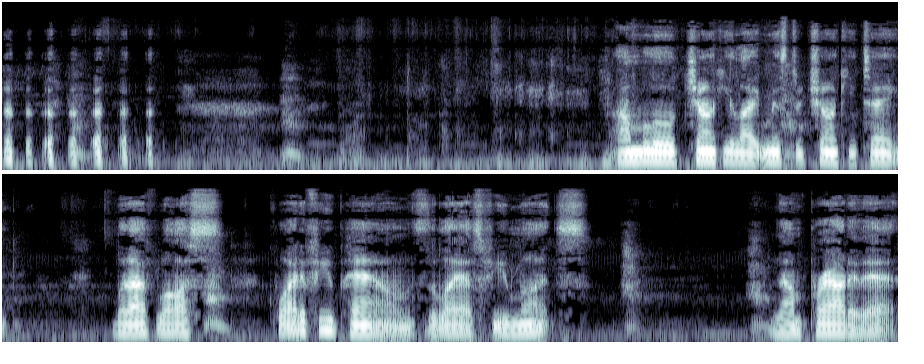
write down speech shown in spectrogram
I'm a little chunky like Mr. Chunky Tank. But I've lost quite a few pounds the last few months. And I'm proud of that.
